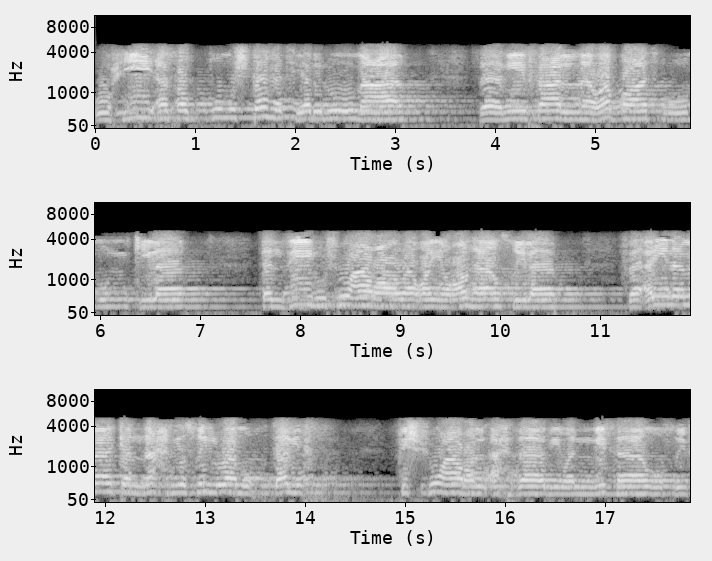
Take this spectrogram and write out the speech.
أوحي أفضت مشتهت يبلو معا ثاني فعلن وقعت روم كلا تنزيل شعرا وغيرها صلا. فأينما كالنحل صل ومختلف في الشعر الأحزاب والنساء وصف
